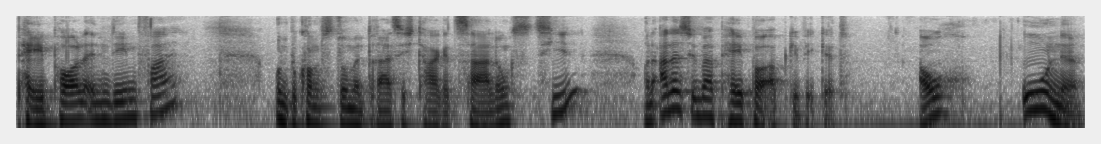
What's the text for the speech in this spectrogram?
PayPal in dem Fall und bekommst somit 30 Tage Zahlungsziel und alles über PayPal abgewickelt. Auch ohne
